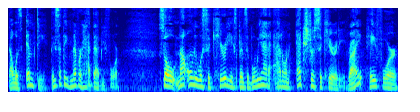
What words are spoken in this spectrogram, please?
that was empty. They said they've never had that before. So not only was security expensive, but we had to add on extra security, right? Pay for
